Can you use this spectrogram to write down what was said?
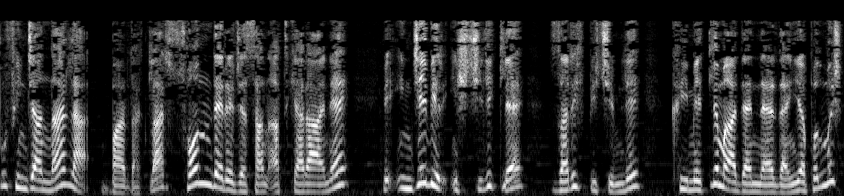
Bu fincanlarla bardaklar son derece sanatkarane ve ince bir işçilikle zarif biçimli, kıymetli madenlerden yapılmış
